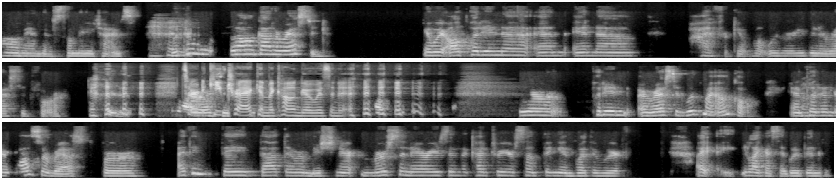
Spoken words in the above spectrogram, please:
Oh man, there's so many times. we, we all got arrested, and we all put in a and and uh, I forget what we were even arrested for. it's hard to keep track in the Congo, isn't it? we were put in arrested with my uncle and oh. put under house arrest for I think they thought they were missionary mercenaries in the country or something, and whether we're I like I said, we've been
